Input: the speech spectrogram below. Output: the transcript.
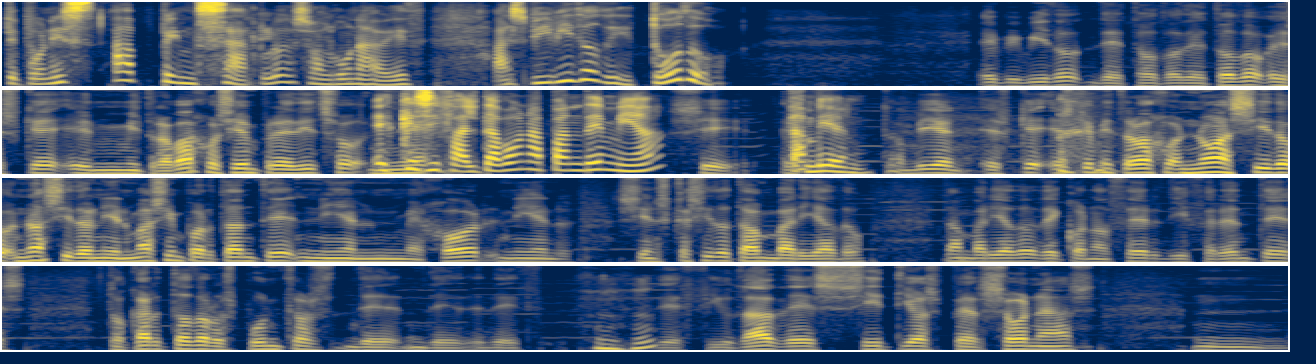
¿Te pones a pensarlo eso alguna vez? Has vivido de todo. He vivido de todo, de todo. Es que en mi trabajo siempre he dicho... Es que si faltaba una pandemia, Sí, También. También. Es que, es que mi trabajo no ha, sido, no ha sido ni el más importante, ni el mejor, ni el. Si es que ha sido tan variado, tan variado de conocer diferentes, tocar todos los puntos de, de- de- De ciudades, sitios, personas. Mm,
